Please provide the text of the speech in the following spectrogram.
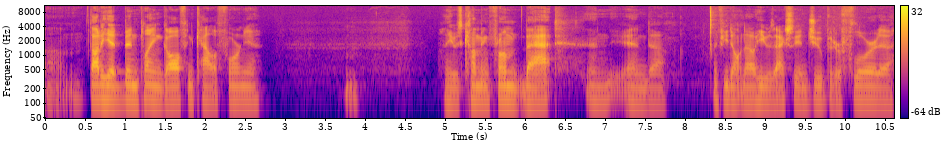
Um, thought he had been playing golf in California. He was coming from that, and and uh, if you don't know, he was actually in Jupiter, Florida.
